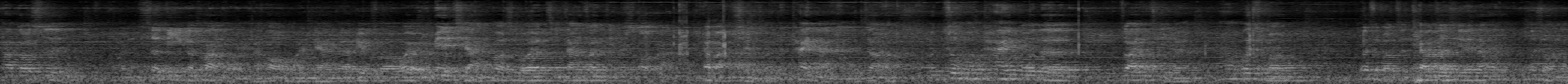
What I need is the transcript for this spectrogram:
它都是我们设定一个范围，然后我们两个，比如说我有一面墙，或者是我有几张专辑的手卡，要把它选出来，太难了，你知道吗？我们做过太多的专辑了，那为什么 为什么只挑这些？然后为什么呢？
